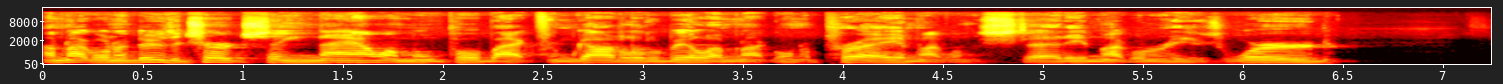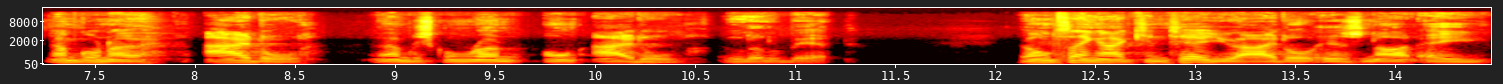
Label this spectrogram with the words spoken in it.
I'm not going to do the church scene now. I'm going to pull back from God a little bit. I'm not going to pray. I'm not going to study. I'm not going to read His Word. I'm going to idle. I'm just going to run on idle a little bit. The only thing I can tell you, idle is not a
